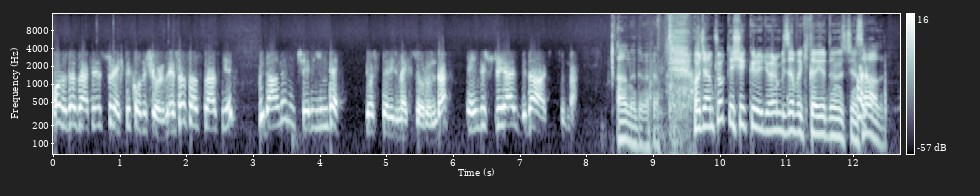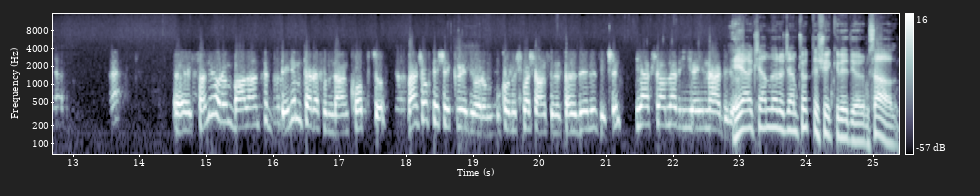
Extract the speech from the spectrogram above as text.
Onu da zaten sürekli konuşuyoruz. Esas hassasiyet gıdanın içeriğinde gösterilmek zorunda. Endüstriyel gıda açısından. Anladım efendim. Hocam çok teşekkür ediyorum bize vakit ayırdığınız için. Sağ olun. Ee, sanıyorum bağlantı benim tarafımdan koptu. Ben çok teşekkür ediyorum bu konuşma şansını tanıdığınız için. İyi akşamlar, iyi yayınlar diliyorum. İyi akşamlar hocam. Çok teşekkür ediyorum. Sağ olun.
